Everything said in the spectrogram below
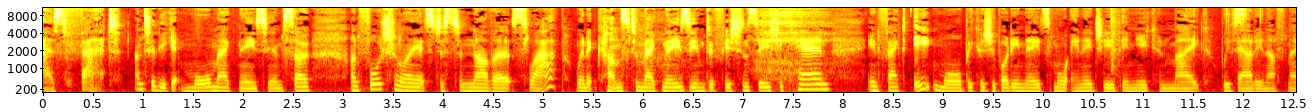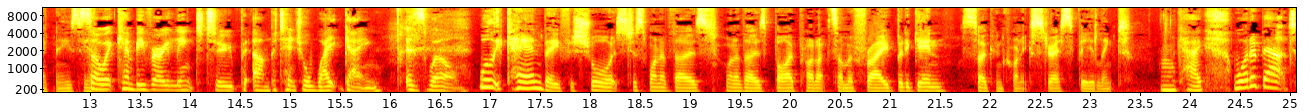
as fat until you get more magnesium. So, unfortunately, it's just another slap when it comes to magnesium deficiencies. You can, in fact, eat more because your body needs more energy than you can make without enough magnesium. So, it can be very linked to um, potential weight gain as well. Well, it can be for sure. It's just one of those one of those byproducts, I'm afraid. But again, so can chronic stress be linked Okay. What about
